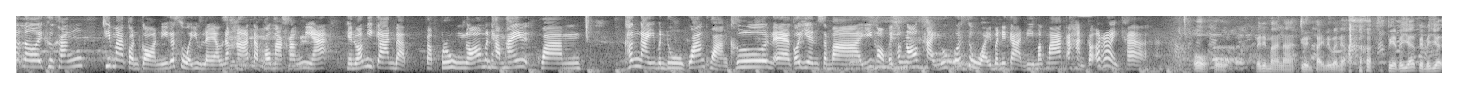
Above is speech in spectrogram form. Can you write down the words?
อะเลยคือครั้งที่มาก่อนๆนี้ก็สวยอยู่แล้วนะคะ แต่พอมาครั้งเนี้ยเห็นว่ามีการแบบปรับปรุงเนาะมันทำให้ความข้างในมันดูกว้างขวางขึ้น แอร์ก็เย็นสบายยิ่งออกไปข้างนอกถ่ายรูปก็สวยบรรยากาศดีมากๆ อาหารก็อร่อยค่ะ โอ้โห ไม่ได้มานานเกินไปหรือเปล่าเนี่ย เปลี่ยนไปเยอะเปลี่ยนไปเยอะ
